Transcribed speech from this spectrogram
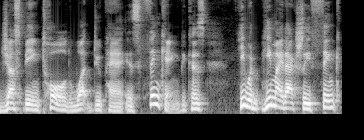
just being told what Dupin is thinking because he would he might actually think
